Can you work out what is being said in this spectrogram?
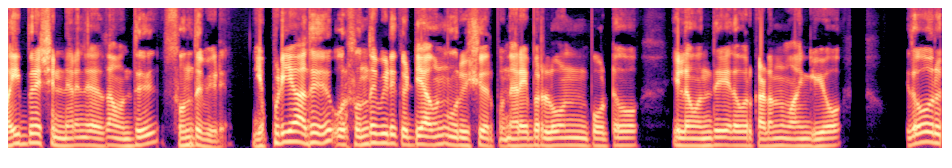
வைப்ரேஷன் நிறைந்தது தான் வந்து சொந்த வீடு. எப்படியாவது ஒரு சொந்த வீடு கட்டியாகணும்னு ஒரு விஷயம் இருக்கும். நிறைய பேர் லோன் போட்டோ இல்லை வந்து ஏதோ ஒரு கடன் வாங்கியோ ஏதோ ஒரு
